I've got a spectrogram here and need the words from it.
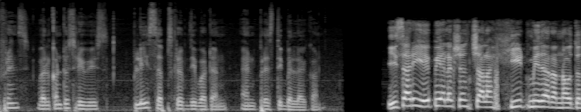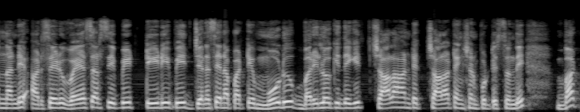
friends, welcome to Srivis. Please subscribe the button and press the bell icon. ఈసారి ఏపీ ఎలక్షన్స్ చాలా హీట్ మీద రన్ అవుతుందండి. అటు side YSRCP TDP Janasena party మూడు బరిలోకి దిగి చాలా అంటే చాలా టెన్షన్ పుట్టిస్తుంది. బట్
